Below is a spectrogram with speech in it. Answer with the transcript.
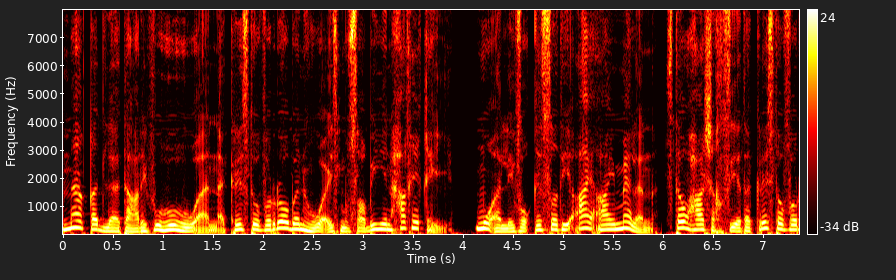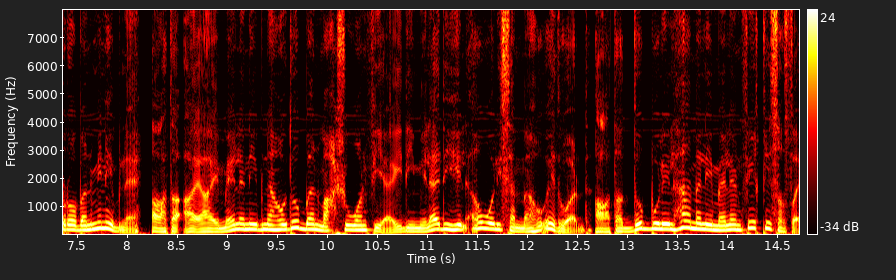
ما قد لا تعرفه هو أن كريستوفر روبن هو اسم صبي حقيقي مؤلف قصة آي آي ميلن استوحى شخصية كريستوفر روبن من ابنه. أعطى آي آي ميلن ابنه دبا محشوا في عيد ميلاده الأول سماه إدوارد. أعطى الدب الإلهام لميلن في قصصه.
